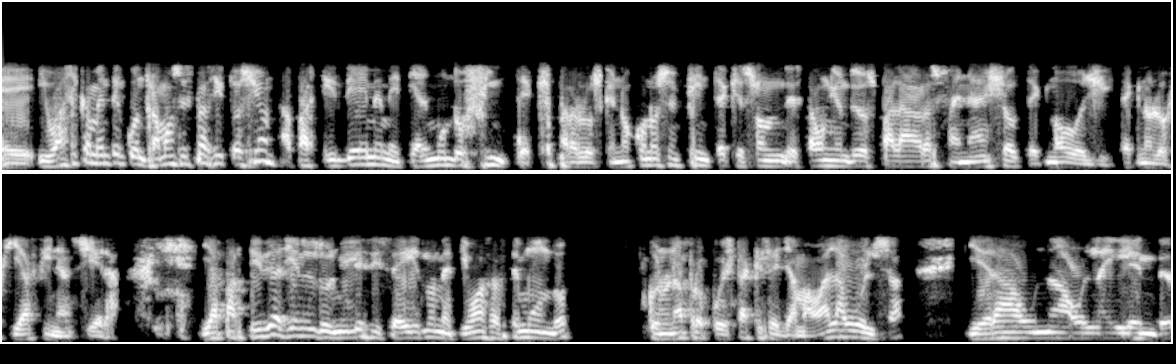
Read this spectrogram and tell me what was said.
eh, y básicamente encontramos esta situación. A partir de ahí me metí al mundo fintech. Para los que no conocen fintech, que son esta unión de dos palabras, financial technology, tecnología financiera. Y a partir de allí en el 2016 nos metimos a este mundo con una propuesta que se llamaba La Bolsa y era una online lender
